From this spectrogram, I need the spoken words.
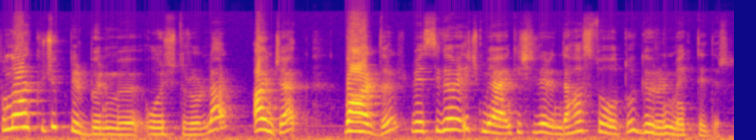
Bunlar küçük bir bölümü oluştururlar ancak vardır ve sigara içmeyen kişilerin de hasta olduğu görülmektedir.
